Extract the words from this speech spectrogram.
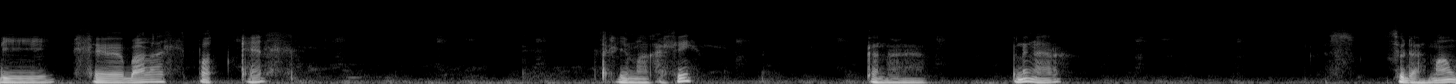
di Sebalas Podcast. Terima kasih karena pendengar sudah mau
